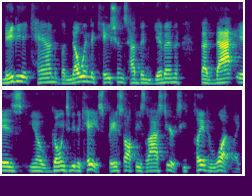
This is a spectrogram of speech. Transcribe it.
Maybe it can, but no indications have been given that that is, you know, going to be the case based off these last years. He's played in what, like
